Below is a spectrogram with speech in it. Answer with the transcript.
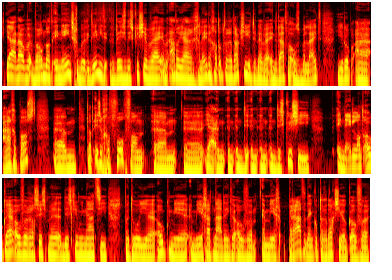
ja, nou, wa- waarom dat ineens gebeurt... ik weet niet, deze discussie hebben wij een aantal jaren geleden gehad op de redactie. En toen hebben wij inderdaad wel ons beleid hierop aangepast. Ehm, dat is een gevolg van ehm, eh, ja, een, een, een, een, een discussie in Nederland ook hè, over racisme, discriminatie. Waardoor je ook meer, meer gaat nadenken over en meer praten, denk ik op de redactie ook over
